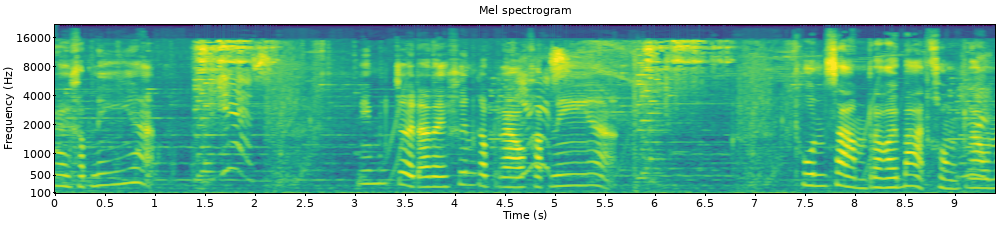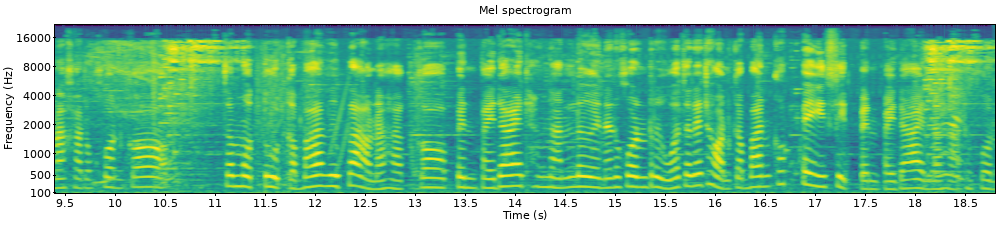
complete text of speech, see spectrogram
อะไรครับเนี่ย นี่มันเกิดอะไรขึ้นกับเราครับเนี่ย ทุน 300 บาทของเรานะคะ ทุกคนก็จะหมดตูดกลับบ้านหรือเปล่านะคะ ก็เป็นไปได้ทั้งนั้นเลยนะทุกคนหรือว่าจะได้ถอนกลับบ้านก็เป็นสิทธิ์เป็นไปได้นะคะ ทุกคน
